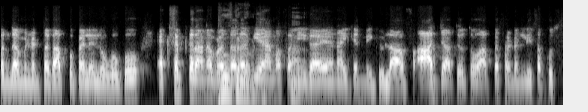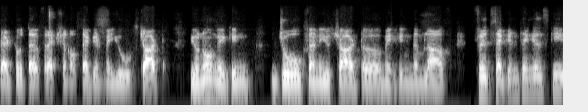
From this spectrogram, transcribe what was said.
पंद्रह मिनट तक आपको पहले लोगों को एक्सेप्ट कराना पड़ता था कि I am a funny. Guy and I can make you laugh आज जाते हो तो आपका सडनली सब कुछ सेट होता है। फ्रैक्शन ऑफ़ सेकंड में you start you know making jokes and you start making them laugh फिर सेकंड थिंग इज़ कि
